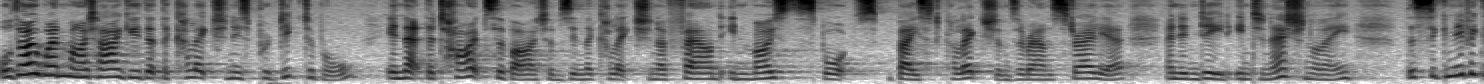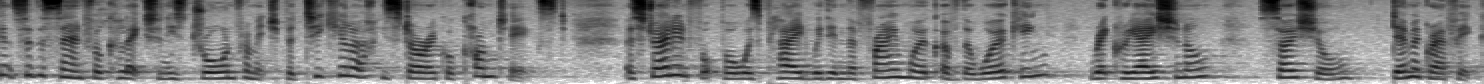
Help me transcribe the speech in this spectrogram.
Although one might argue that the collection is predictable in that the types of items in the collection are found in most sports-based collections around Australia and indeed internationally, the significance of the SANFL collection is drawn from its particular historical context. Australian football was played within the framework of the working, recreational, social, demographic,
